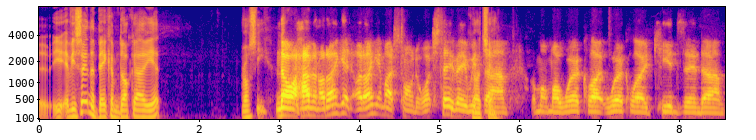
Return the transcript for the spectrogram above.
Have you seen the Beckham doco yet, Rossi? No, I haven't. I don't get I don't get much time to watch TV with Gotcha. um my, my workload workload kids and um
